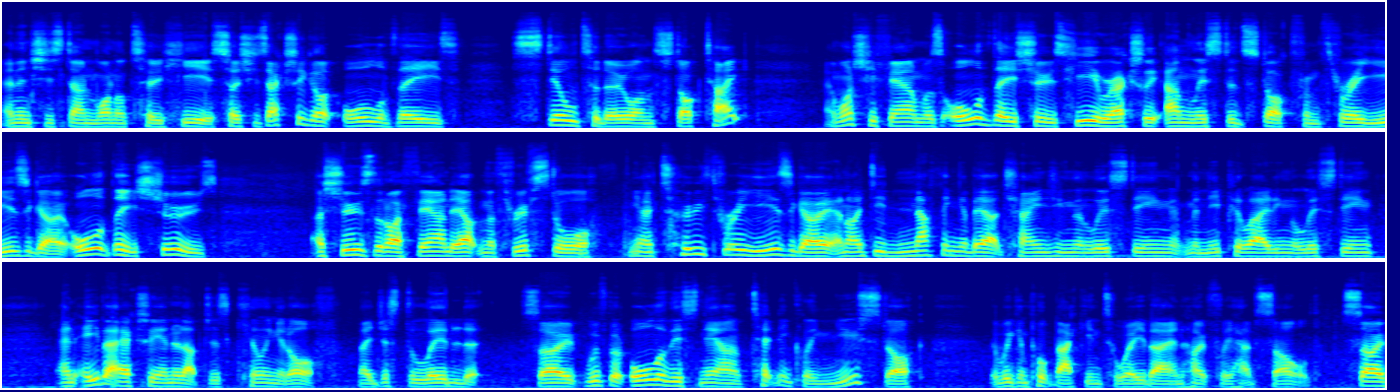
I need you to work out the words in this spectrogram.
and then she's done one or two here. So she's actually got all of these still to do on stock take. And what she found was all of these shoes here were actually unlisted stock from three years ago. All of these shoes are shoes that I found out in the thrift store, you know, two, three years ago, and I did nothing about changing the listing, manipulating the listing, and eBay actually ended up just killing it off. They just deleted it. So we've got all of this now, technically new stock, that we can put back into eBay and hopefully have sold. So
